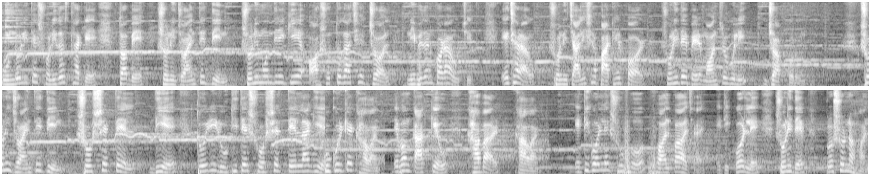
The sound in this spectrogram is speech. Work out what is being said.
কুণ্ডলিতে শনিদোষ থাকে, তবে শনি জয়ন্তীর দিন শনি মন্দিরে গিয়ে অসত্য গাছের জল নিবেদন করা উচিত। এছাড়াও শনি চালিশা পাঠের পর শনিদেবের মন্ত্রগুলি জপ করুন। শনি জয়ন্তীর দিন সর্ষের তেল দিয়ে তৈরি রুটিতে সর্ষের তেল লাগিয়ে কুকুরকে খাওয়ান এবং কাককেও খাবার খাওয়ান। এটি করলে শুভ ফল পাওয়া যায়। এটি করলে শনিদেব প্রসন্ন হন।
